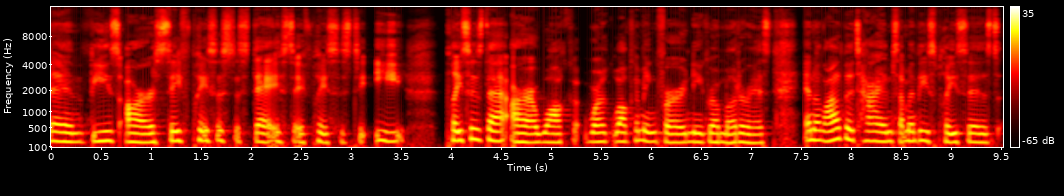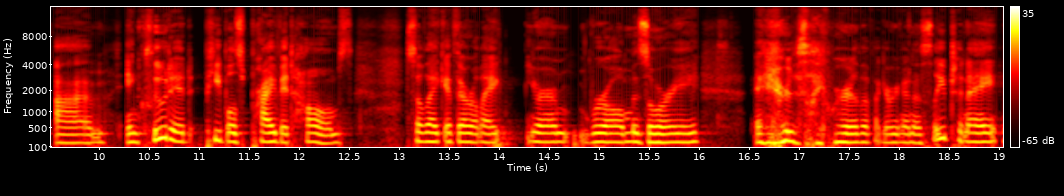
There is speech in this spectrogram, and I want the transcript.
then these are safe places to stay, safe places to eat, places that are walk, wel- welcoming for Negro motorists. And a lot of the time, some of these places um, included people's private homes. So, like, if they were like, you're in rural Missouri and you're just like, where the fuck are we to sleep tonight?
